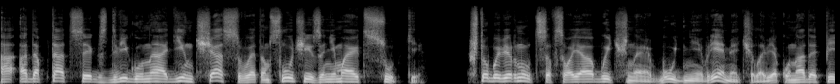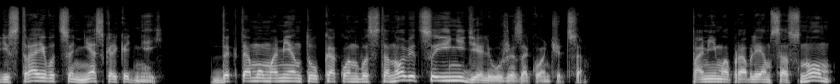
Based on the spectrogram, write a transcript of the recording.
а адаптация к сдвигу на один час в этом случае занимает сутки. Чтобы вернуться в свое обычное буднее время, человеку надо перестраиваться несколько дней. Да к тому моменту, как он восстановится, и неделя уже закончится. Помимо проблем со сном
